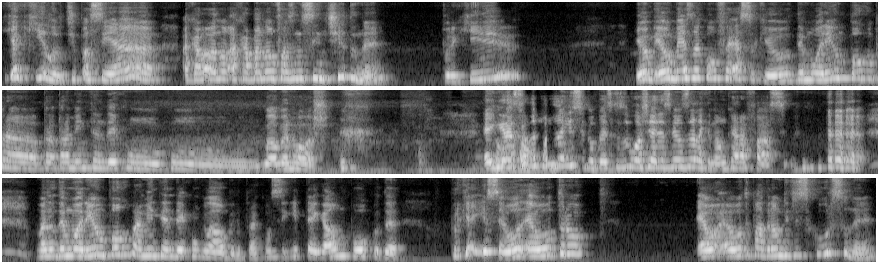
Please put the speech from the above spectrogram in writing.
que aquilo, tipo assim, é, acaba, não, acaba não fazendo sentido, né? Porque eu, eu mesma confesso que eu demorei um pouco para me entender com, com o Glauber Rocha. É engraçado falar isso, que eu pesquiso o Rogério Sganzella, que não era fácil. Mas eu demorei um pouco para me entender com o Glauber, para conseguir pegar um pouco da. Porque é isso, é, é outro. É, é outro padrão de discurso, né?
